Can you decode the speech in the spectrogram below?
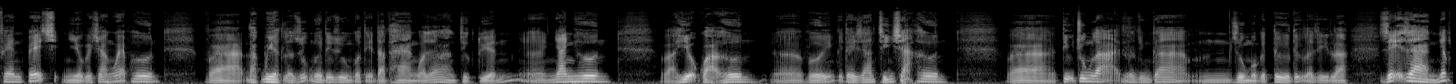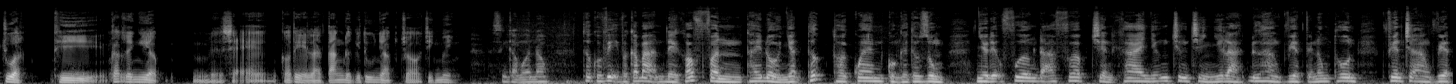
fanpage nhiều cái trang web hơn và đặc biệt là giúp người tiêu dùng có thể đặt hàng và giao hàng trực tuyến à, nhanh hơn và hiệu quả hơn à, với cái thời gian chính xác hơn và tiệu chung lại thì chúng ta dùng một cái từ tức là gì là dễ dàng nhấp chuột thì các doanh nghiệp sẽ có thể là tăng được cái thu nhập cho chính mình. Xin cảm ơn ông. Thưa quý vị và các bạn, để góp phần thay đổi nhận thức, thói quen của người tiêu dùng, nhiều địa phương đã phối hợp triển khai những chương trình như là đưa hàng Việt về nông thôn, phiên chợ hàng Việt,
